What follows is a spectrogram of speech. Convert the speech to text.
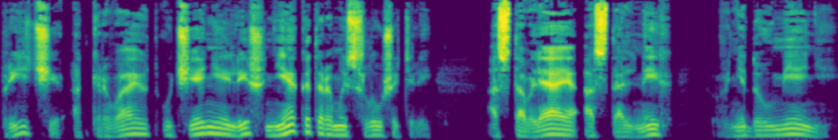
притчи открывают учение лишь некоторым из слушателей, оставляя остальных в недоумении.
